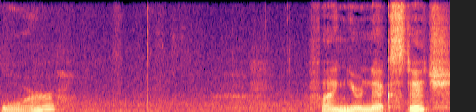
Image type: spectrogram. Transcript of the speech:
four find your next stitch.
